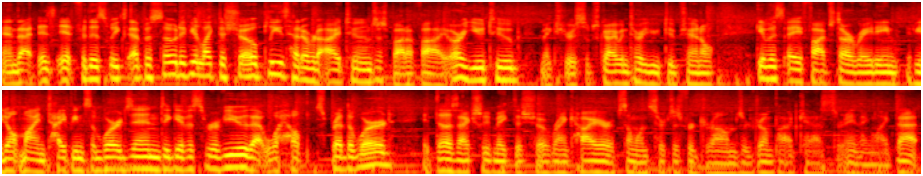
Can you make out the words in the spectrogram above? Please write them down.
And that is it for this week's episode. If you like the show, please head over to iTunes or Spotify or YouTube. Make sure you're subscribing to our YouTube channel. Give us a five star rating. If you don't mind typing some words in to give us a review, that will help spread the word. It does actually make this show rank higher if someone searches for drums or drum podcasts or anything like that.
